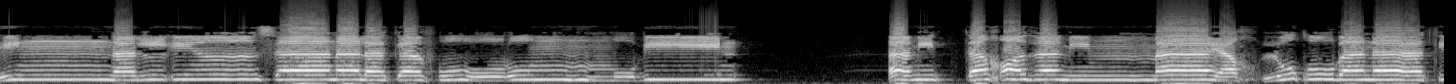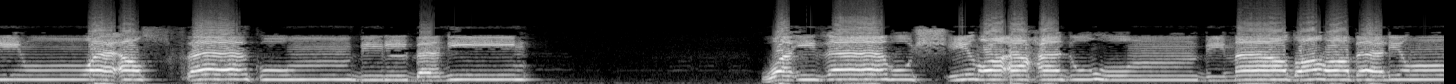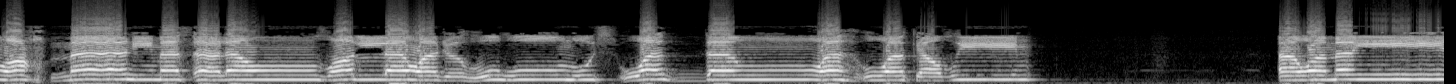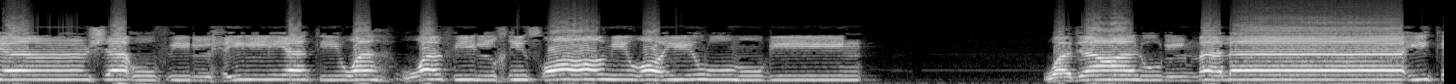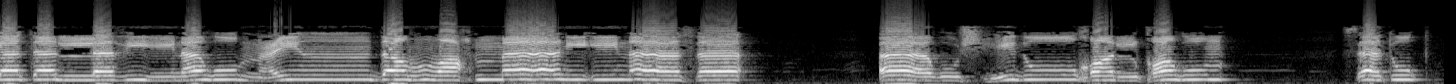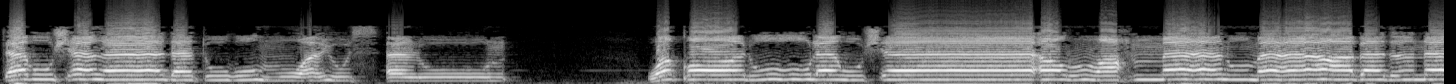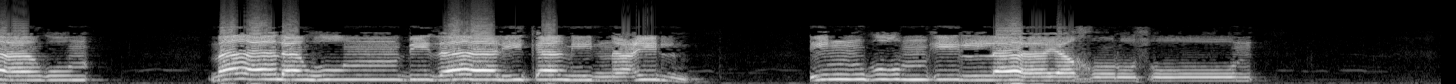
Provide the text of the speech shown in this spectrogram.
ان الانسان لكفور مبين ام اتخذ مما يخلق بنات واصفاكم بالبنين واذا بشر احدهم بما ضرب للرحمن مثلا ظل وجهه مسودا وهو كظيم اومن ينشا في الحليه وهو في الخصام غير مبين وجعلوا الملائكه الذين هم عند الرحمن اناثا اشهدوا خلقهم ستكتب شهادتهم ويسألون. وقالوا لو شاء الرحمن ما عبدناهم ما لهم بذلك من علم إن هم إلا يخرصون.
